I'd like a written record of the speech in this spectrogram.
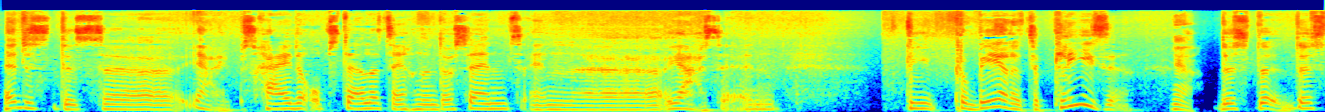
Dus dus eh, ja, bescheiden opstellen tegen een docent. En, eh, ja, ze, en die proberen te pleasen. Ja. Dus, de, dus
